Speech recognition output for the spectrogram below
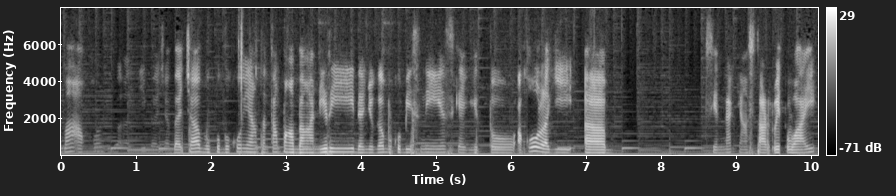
sama aku juga lagi baca-baca buku-buku yang tentang pengembangan diri dan juga buku bisnis kayak gitu. Aku lagi uh, Sinek yang start with Y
